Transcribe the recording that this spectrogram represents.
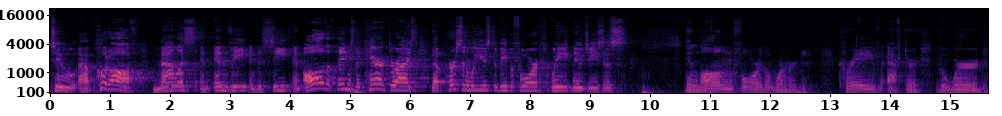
to uh, put off malice and envy and deceit and all the things that characterized the person we used to be before we knew Jesus? Then long for the Word. Crave after the Word.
